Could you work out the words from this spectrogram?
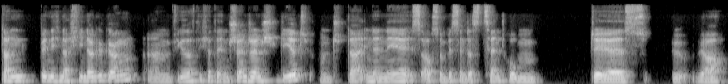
dann bin ich nach China gegangen. Ähm, wie gesagt, ich hatte in Shenzhen studiert und da in der Nähe ist auch so ein bisschen das Zentrum des, ja,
